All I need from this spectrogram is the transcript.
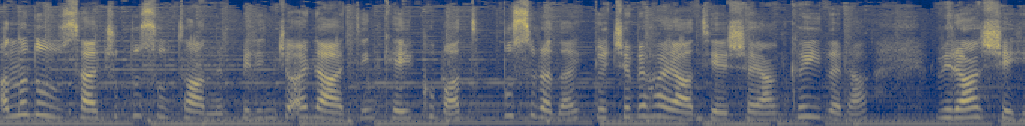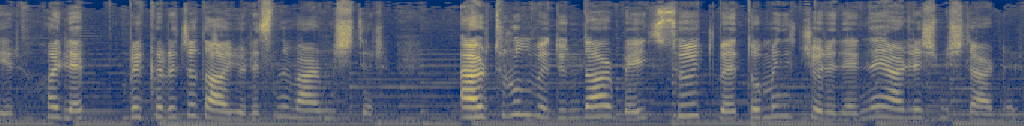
Anadolu Selçuklu Sultanı 1. Alaaddin Keykubat bu sırada göçebe hayatı yaşayan kayılara Viranşehir, Halep ve Karacadağ yöresini vermiştir. Ertuğrul ve Dündar Bey Söğüt ve Domaniç yörelerine yerleşmişlerdir.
